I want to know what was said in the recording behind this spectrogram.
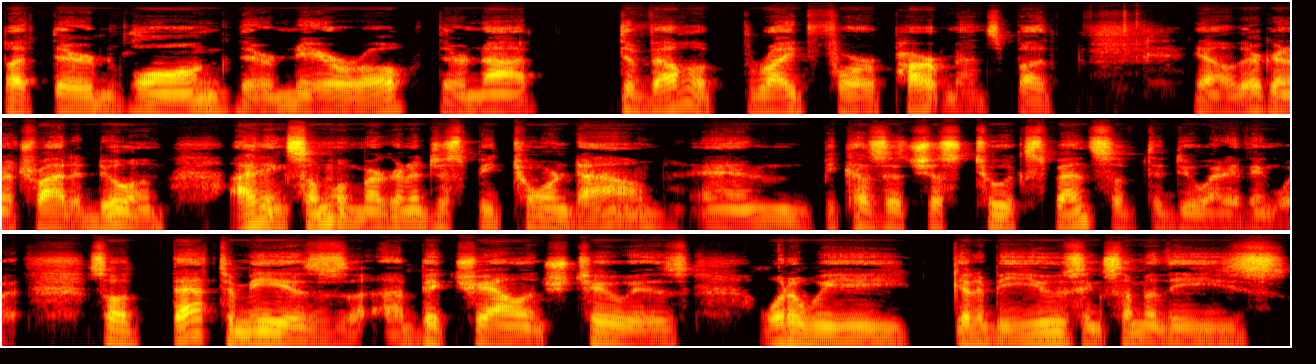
but they're long, they're narrow, they're not developed right for apartments. But you know they're going to try to do them i think some of them are going to just be torn down and because it's just too expensive to do anything with. So that to me is a big challenge too is what are we going to be using some of these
